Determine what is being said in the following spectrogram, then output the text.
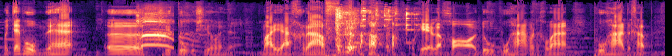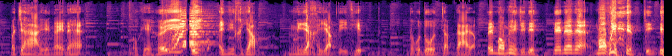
ไว้ใจผมนะฮะเออชื่อตู่กูเชื่อไว้นะมายาคราฟโอเคเราขอดูผู้หาก่อนนะครับว่า ผู้หานะครับ มันจะหายังไงนะฮะโอเคเฮ้ยไอ้นี่ขยับมึงอยากขยับดิอีทิศ ดี๋ยวก็โดนจับได้หรอกเฮ้ยมองไม่เห็นจริงดิเนี่ยเนี่ยเนี่ยมองไม่เห็นจริงดิ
